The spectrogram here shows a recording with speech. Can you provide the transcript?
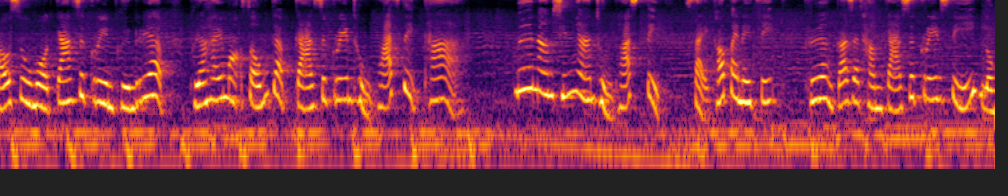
เข้าสู่โหมดการสกรีนพื้นเรียบ เพื่อให้เหมาะสมกับการสกรีนถุงพลาสติกค่ะ เมื่อนำชิ้นงานถุงพลาสติก ใส่เข้าไปในจิ๊กเครื่องก็จะทำการสกรีนสีลง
